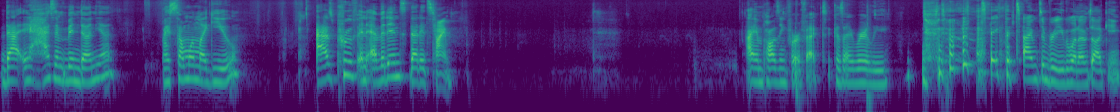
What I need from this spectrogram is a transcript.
that it hasn't been done yet by someone like you, as proof and evidence that it's time. I am pausing for effect because I rarely take the time to breathe when I'm talking.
